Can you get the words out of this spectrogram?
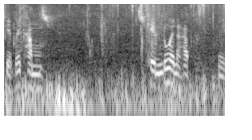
เก็บไว้ทำเค็มด้วยนะครับนี่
